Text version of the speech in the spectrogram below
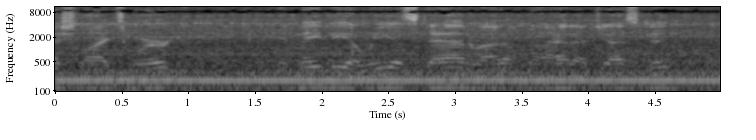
Dash lights work. It may be a rheostat or I don't know how to adjust it.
